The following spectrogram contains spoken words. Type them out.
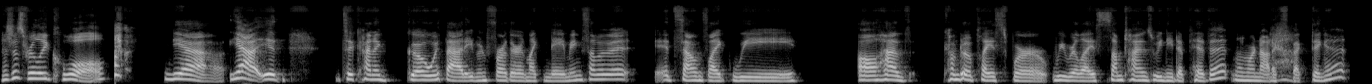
it's just really cool Yeah. Yeah. It to kind of go with that even further and like naming some of it, it sounds like we all have come to a place where we realize sometimes we need a pivot when we're not Yeah. expecting it.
